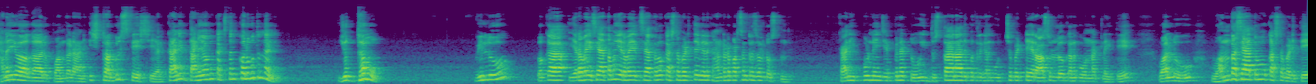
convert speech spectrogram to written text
ధనయోగాలు పొందడానికి స్ట్రగుల్స్ ఫేస్ చేయాలి. కానీ ధనయోగం ఖచ్చితంగా కలుగుతుందండి. యుద్ధము. వీళ్ళు ఒక ఇరవై శాతము ఇరవై ఐదు శాతము కష్టపడితే వీళ్ళకి హండ్రెడ్ పర్సెంట్ రిజల్ట్ వస్తుంది. కానీ ఇప్పుడు నేను చెప్పినట్టు ఈ దుస్థానాధిపతులు కనుక ఉచ్చపెట్టే రాసుల్లో కనుక ఉన్నట్లయితే వాళ్ళు వంద శాతము కష్టపడితే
